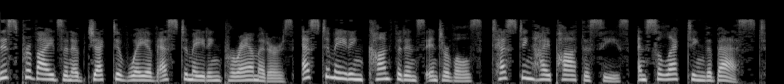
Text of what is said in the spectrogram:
This provides an objective way of estimating parameters, estimating confidence intervals, testing hypotheses, and selecting the best.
